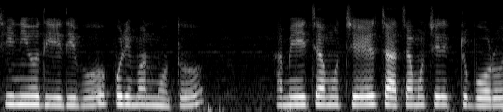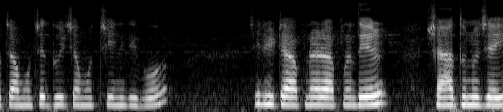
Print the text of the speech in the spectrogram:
চিনিও দিয়ে দিব পরিমাণ মতো। আমি এই চামচের, চা চামচের একটু বড় চামচের দুই চামচ চিনি দিব। চিনিটা আপনারা আপনাদের স্বাদ অনুযায়ী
